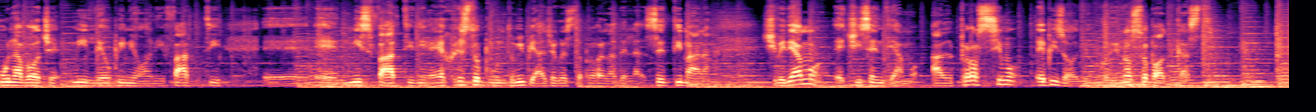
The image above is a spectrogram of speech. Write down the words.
una voce, mille opinioni, fatti eh, e misfatti direi a questo punto, mi piace questa parola della settimana. Ci vediamo e ci sentiamo al prossimo episodio con il nostro podcast.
